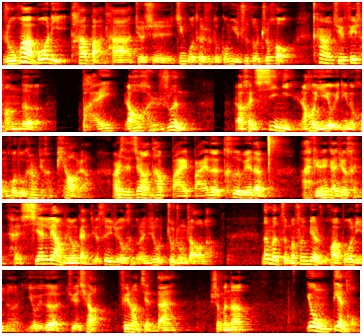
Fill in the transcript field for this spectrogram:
乳化玻璃，它把它就是经过特殊的工艺制作之后，看上去非常的白，然后很润，然后很细腻，然后也有一定的浑厚度，看上去很漂亮。而且这样它白白的，特别的。哎，给人感觉很很鲜亮的那种感觉，所以就有很多人就就中招了。那么怎么分辨乳化玻璃呢？有一个诀窍，非常简单，什么呢？用电筒，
